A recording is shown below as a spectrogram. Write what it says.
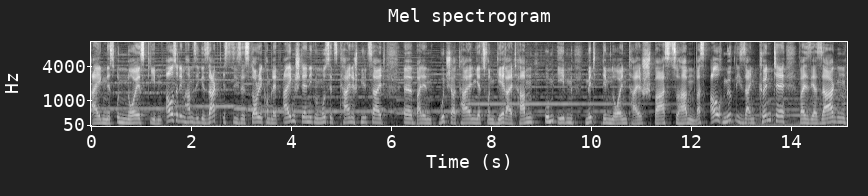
eigenes und Neues geben. Außerdem haben sie gesagt, ist diese Story komplett eigenständig. Man muss jetzt keine Spielzeit äh, bei den Witcher-Teilen jetzt von Geralt haben, um eben mit dem neuen Teil Spaß zu haben. Was auch möglich sein könnte, weil sie ja sagen,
